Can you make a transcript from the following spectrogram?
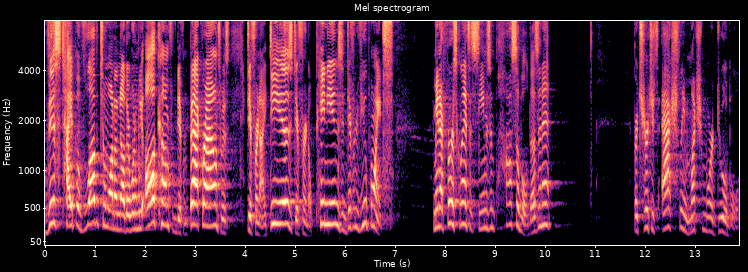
this type of love to one another when we all come from different backgrounds with different ideas, different opinions, and different viewpoints? I mean, at first glance, it seems impossible, doesn't it? But, church, it's actually much more doable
